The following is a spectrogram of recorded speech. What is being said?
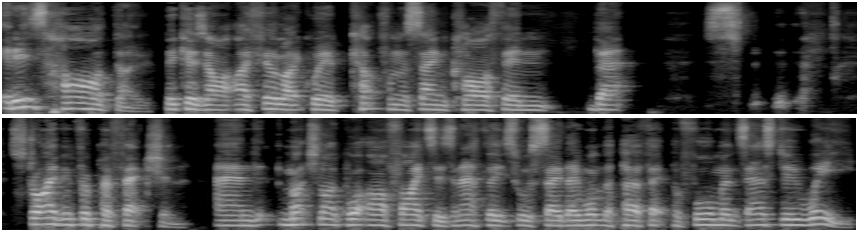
It is hard though, because I, I feel like we're cut from the same cloth in that st- striving for perfection. And much like what our fighters and athletes will say, they want the perfect performance, as do we.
